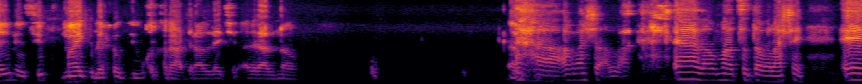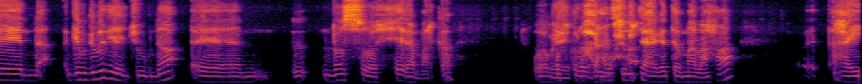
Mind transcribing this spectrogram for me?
qaynaysid mike le xoog igu qarqaraa adilaalno ha maasha allah aada umahadsantaa walaashay gabagabadiaan joognaa noo soo xira marka waa qof kaloo soo taagata ma laha hay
